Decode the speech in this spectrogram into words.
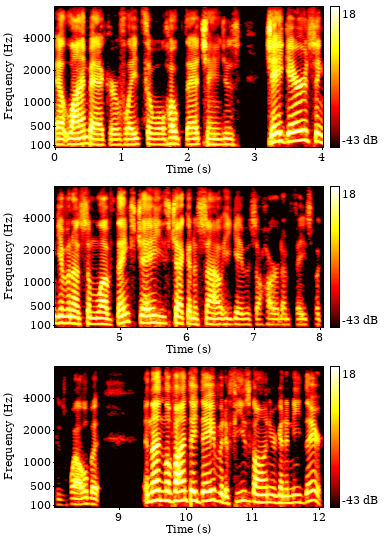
at linebacker of late, so we'll hope that changes. Jay Garrison giving us some love. Thanks, Jay. He's checking us out. He gave us a heart on Facebook as well. But and then Lavonte David, if he's gone, you're going to need there.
